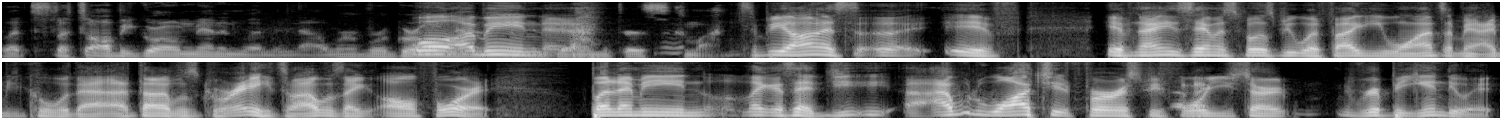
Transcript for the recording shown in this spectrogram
let's let's all be grown men and women now we're we're grown Well, I mean, dealing with this come on To be honest, uh, if if 97 is supposed to be what Feige wants, I mean, I'd be cool with that. I thought it was great, so I was like all for it. But I mean, like I said, you, I would watch it first before you start ripping into it.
